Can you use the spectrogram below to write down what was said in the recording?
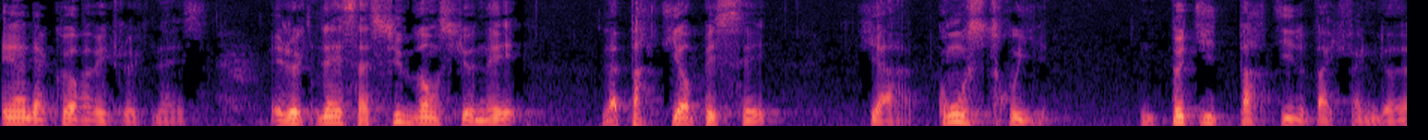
et un accord avec le CNES. Et le CNES a subventionné la partie APC qui a construit une petite partie de Pathfinder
